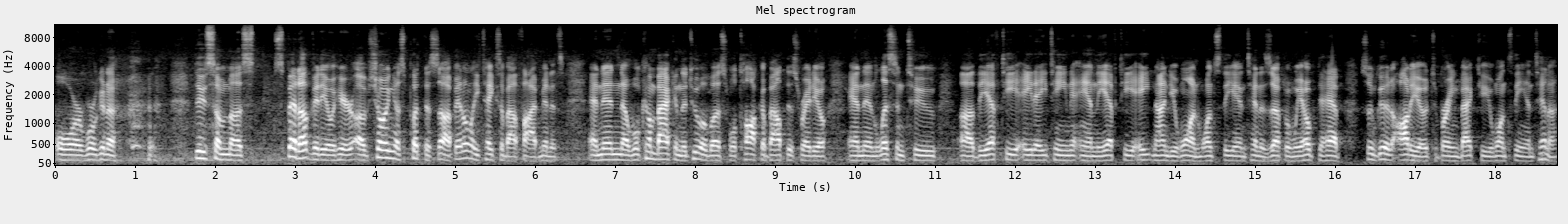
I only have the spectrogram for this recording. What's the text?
or we're going to do some sped up video here of showing us put this up. It only takes about five minutes. And then uh, we'll come back and the two of us will talk about this radio and then listen to uh, the FT818 and the FT891 once the antenna is up. And we hope to have some good audio to bring back to you once the antenna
